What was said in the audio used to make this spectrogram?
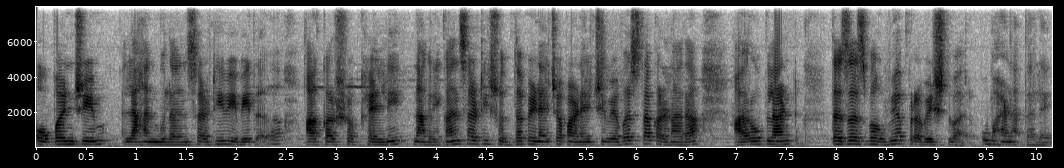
ओपन जिम लहान मुलांसाठी विविध आकर्षक खेळणी नागरिकांसाठी शुद्ध पिण्याच्या पाण्याची व्यवस्था करणारा आरो प्लांट तसंच भव्य प्रवेशद्वार उभारण्यात आलंय.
